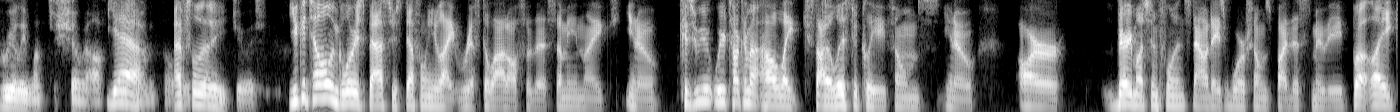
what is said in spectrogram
really wants to show it off. Yeah, absolutely. Jewish. you could tell Inglourious Basterds definitely like riffed a lot off of this. I mean, like you know, because we we were talking about how like stylistically films, you know, are very much influenced nowadays war films by this movie, but like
